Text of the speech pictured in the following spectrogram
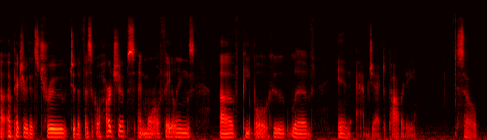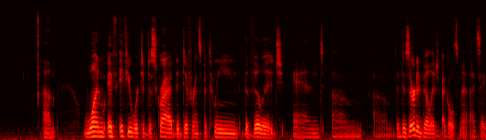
a picture that's true to the physical hardships and moral failings of people who live in abject poverty. So, um, one, if, if you were to describe the difference between the village and um, um, The Deserted Village by Goldsmith, I'd say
